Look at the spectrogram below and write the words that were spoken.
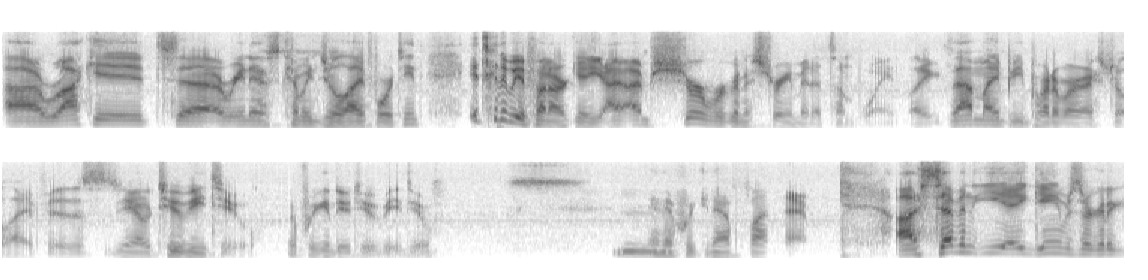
uh, Rocket uh, Arena is coming July 14th. It's going to be a fun arcade. I, I'm sure we're going to stream it at some point. Like that might be part of our extra life is you know 2v2 if we can do 2v2 Mm. and if we can have fun there. Uh, seven EA games are going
